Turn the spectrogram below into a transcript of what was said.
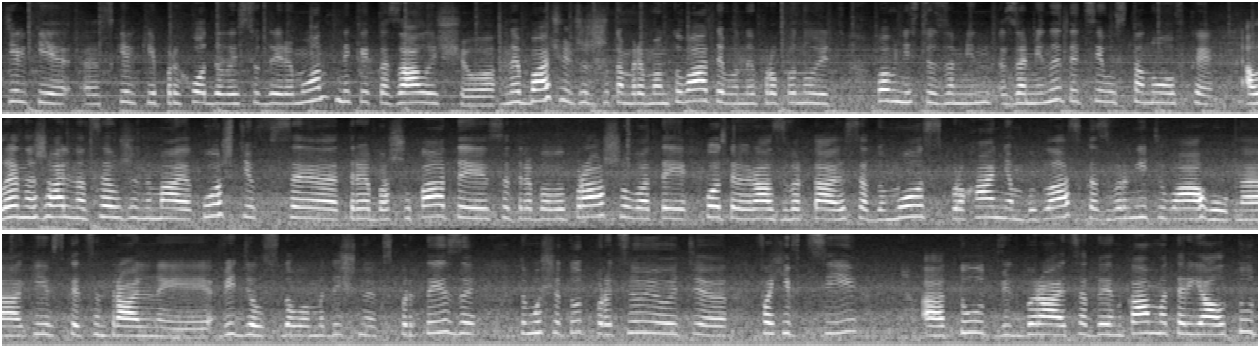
стільки, е, скільки приходили сюди ремонтники, казали, що не бачать, що там ремонтувати. Вони пропонують повністю замін- замінити ці установки. Але на жаль, на це вже немає коштів. Все треба шукати, все треба випрашувати. Котрий раз звертаюся до МОЗ з проханням, будь ласка, зверніть увагу на Київський центральний відділ судово-медичної експертизи, тому що тут працюють е, фахівці. Тут відбирається ДНК матеріал, тут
